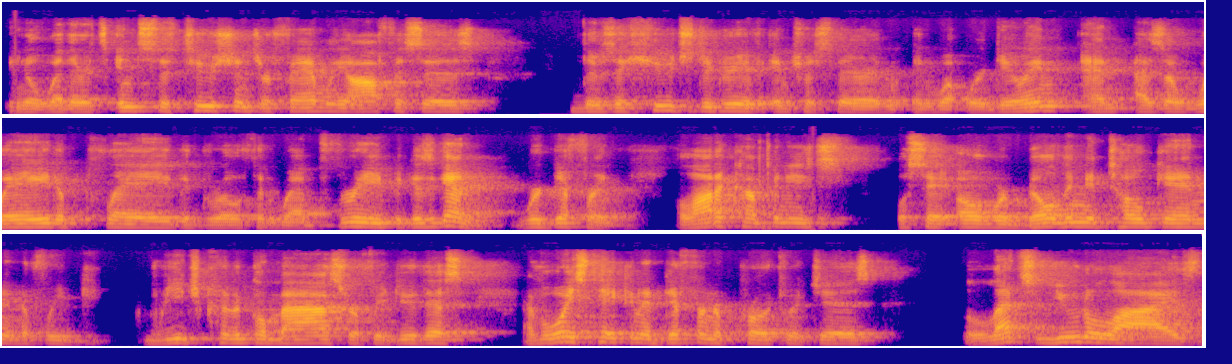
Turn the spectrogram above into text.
you know, whether it's institutions or family offices, there's a huge degree of interest there in, in what we're doing. And as a way to play the growth in Web3, because again, we're different. A lot of companies will say, oh, we're building a token. And if we reach critical mass or if we do this, I've always taken a different approach, which is let's utilize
